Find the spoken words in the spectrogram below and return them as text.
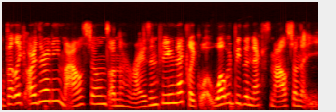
know, but like, are there any milestones on the horizon for you, Nick? Like, what what would be the next milestone that y-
